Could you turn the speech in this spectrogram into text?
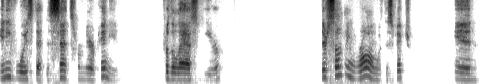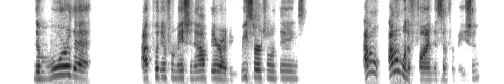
any voice that dissents from their opinion for the last year, there's something wrong with this picture. And the more that I put information out there. I do research on things. I don't I don't want to find this information.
